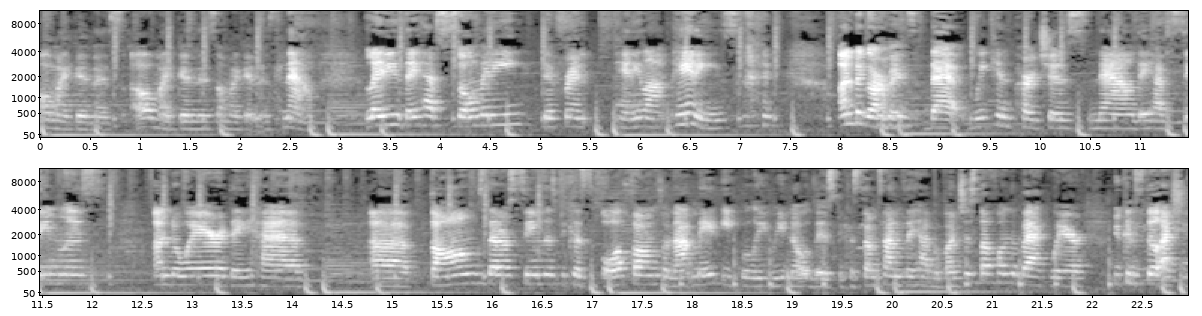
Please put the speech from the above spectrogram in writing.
Oh my goodness. Oh my goodness. Oh my goodness. Now, ladies, they have so many different panty line panties, undergarments that we can purchase now. They have seamless underwear. They have uh, thongs that are seamless because all thongs are not made equally. We know this because sometimes they have a bunch of stuff on the back where you can still actually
